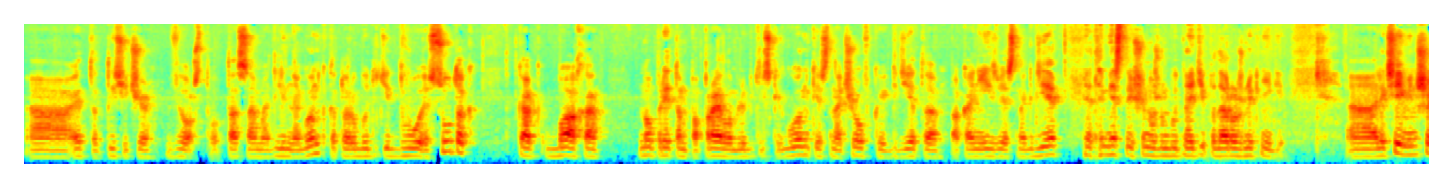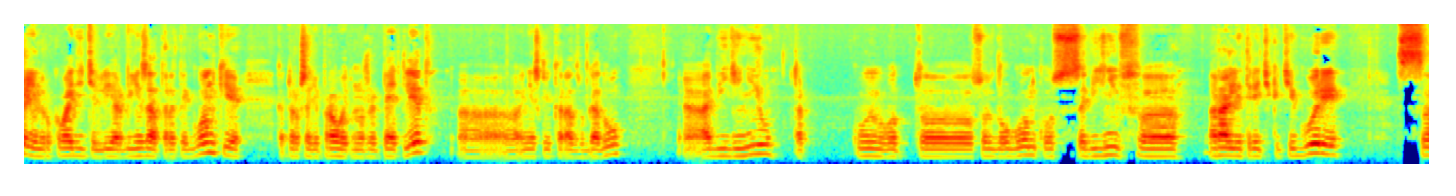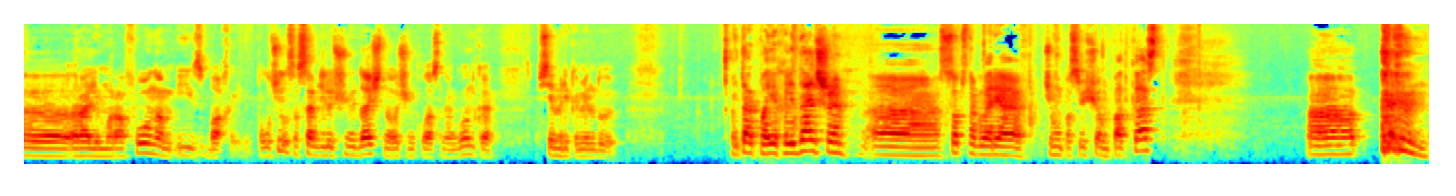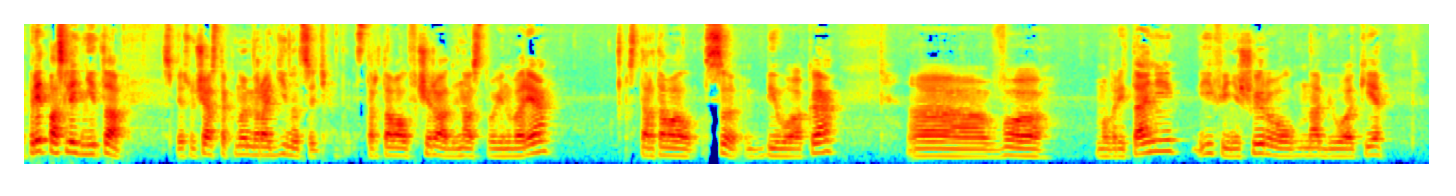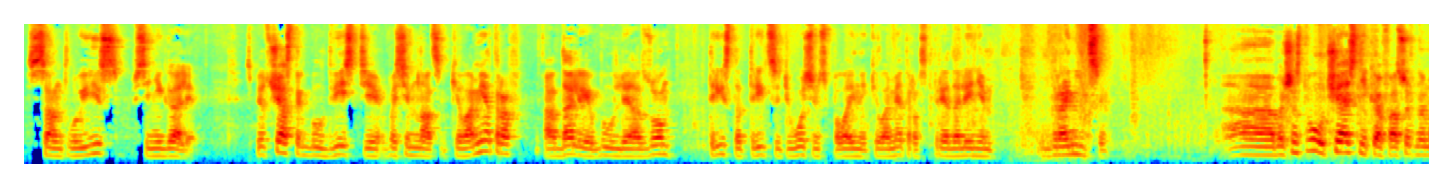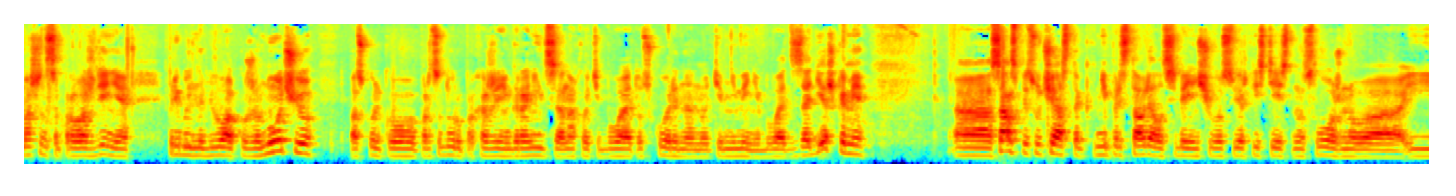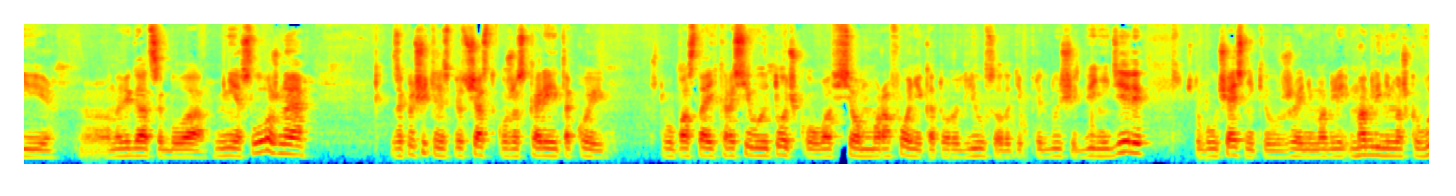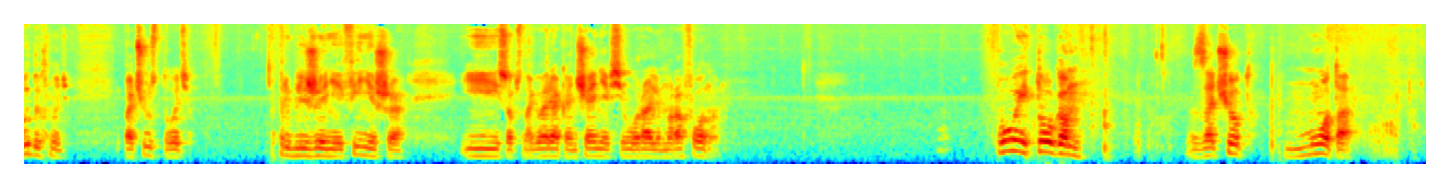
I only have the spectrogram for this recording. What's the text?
Это 1000 верст. Вот та самая длинная гонка, которая будет идти двое суток, как Баха, но при этом по правилам любительской гонки с ночевкой где-то, пока неизвестно где. Это место еще нужно будет найти по дорожной книге. А, Алексей Меньшенин, руководитель и организатор этой гонки, который, кстати, проводит он уже 5 лет, несколько раз в году, Э, объединил такую вот, э, создал гонку, с, объединив э, ралли третьей категории с ралли-марафоном и с Бахой. Получилось, на самом деле, очень удачно, очень классная гонка. Всем рекомендую. Итак, поехали дальше. Собственно говоря, чему посвящен подкаст. Предпоследний этап, спецучасток номер 11, стартовал вчера, 12 января. Стартовал с Бивуака Э, в Мавритании и финишировал на биваке Сант-Луис в Сенегале. Спецучасток был 218 километров, а далее был Лиазон 338,5 километров с преодолением границы. Э, большинство участников, особенно машин сопровождения, прибыли на бивак уже ночью, поскольку процедура прохождения границы, она хоть и бывает ускоренная, но тем не менее бывает с задержками. Э, сам спецучасток не представлял себя ничего сверхъестественно сложного, и э, навигация была несложная. Заключительный спецучасток уже скорее такой, чтобы поставить красивую точку во всем марафоне, который длился вот эти предыдущие две недели, чтобы участники уже не могли, могли немножко выдохнуть, почувствовать приближение финиша и, собственно говоря, окончание всего ралли-марафона. По итогам зачет мото.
